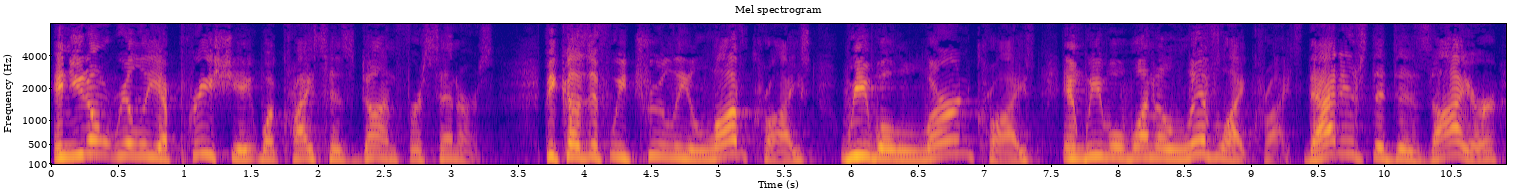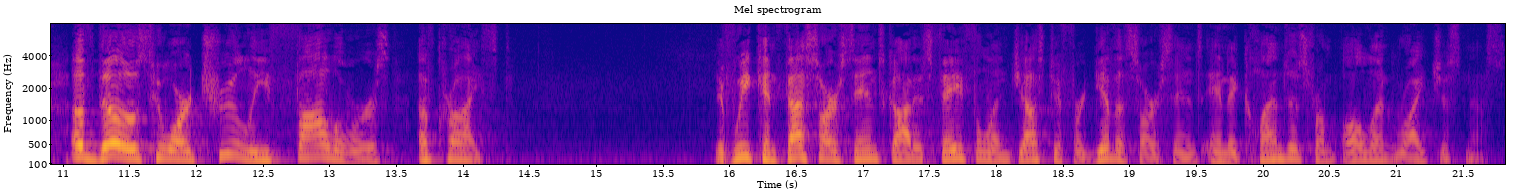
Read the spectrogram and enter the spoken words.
And you don't really appreciate what Christ has done for sinners. Because if we truly love Christ, we will learn Christ and we will want to live like Christ. That is the desire of those who are truly followers of Christ. If we confess our sins, God is faithful and just to forgive us our sins and to cleanse us from all unrighteousness.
